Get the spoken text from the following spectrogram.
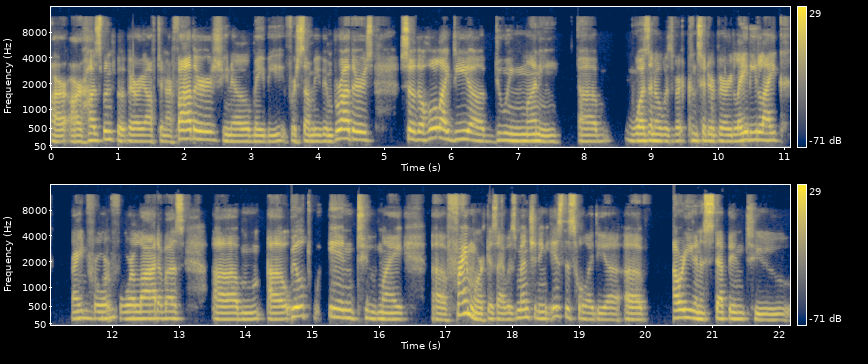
our our husbands, but very often our fathers. You know, maybe for some even brothers. So the whole idea of doing money uh, wasn't always very, considered very ladylike right mm-hmm. for for a lot of us um, uh, built into my uh, framework as i was mentioning is this whole idea of how are you going to step into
